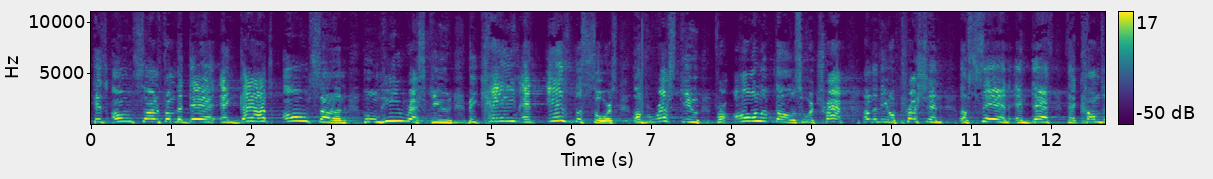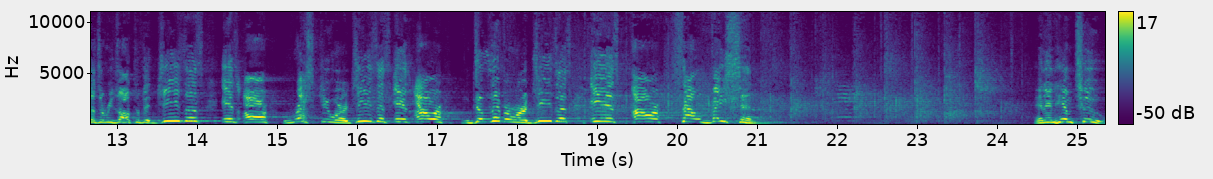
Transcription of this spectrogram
his own son from the dead. And God's own son, whom he rescued, became and is the source of rescue for all of those who are trapped under the oppression of sin and death that comes as a result of it. Jesus is our rescuer. Jesus is our deliverer. Jesus is our salvation. And in him too,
